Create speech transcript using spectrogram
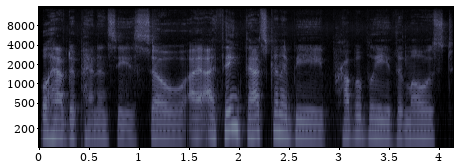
will have dependencies. So I, I think that's going to be probably the most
